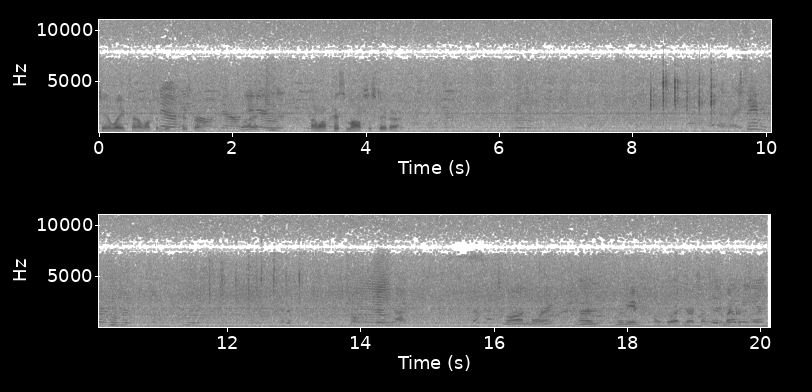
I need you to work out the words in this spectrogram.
stay away because I don't want them to no, get pissed off. No. I don't want to piss them off, so stay back. Tomorrow in the morning, um, you, mean I'll go at yard something?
